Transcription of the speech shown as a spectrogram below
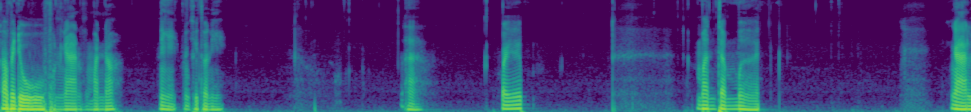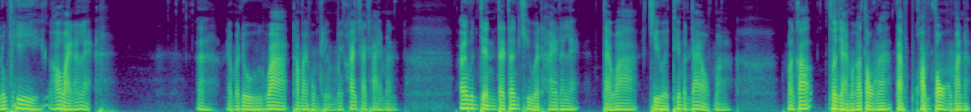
ก็ไปดูผลงานของมันเนาะ นี่มันคือตัวนี้ อ่าปึ๊บมันจะเมิด งานลูกพี่เข้าไว้นั่นแหละ อ่าเดี๋ยวมาดูว่าทำไมผมถึงไม่ค่อยใช้มัน เออมันเจนไตเติลคีย์เวิร์ดให้นั่นแหละ แต่ว่าคีย์เวิร์ดที่มันได้ออกมา มันก็ส่วนใหญ่มันก็ตรงนะ แต่ความตรงของมันอะ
